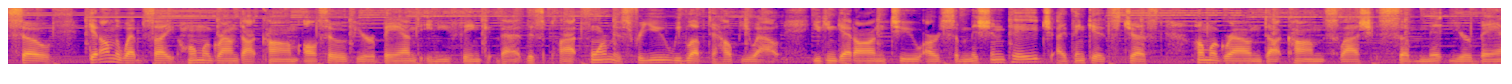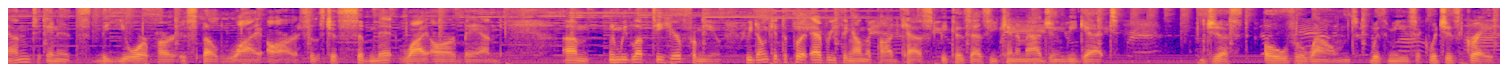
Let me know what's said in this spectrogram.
So get on the website, homoground.com. Also, if you're a band and you think that this platform is for you, we'd love to help you out. You can get on to our submission page. I think it's just homoground.com slash submit your band, and it's the your part is spelled YR. So it's just submit YR band. Um, and we'd love to hear from you. We don't get to put everything on the podcast because, as you can imagine, we get just overwhelmed with music, which is great.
